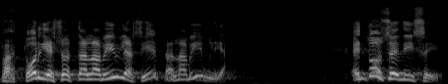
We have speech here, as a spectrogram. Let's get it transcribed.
Pastor, y eso está en la Biblia, sí, está en la Biblia. Entonces dice,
